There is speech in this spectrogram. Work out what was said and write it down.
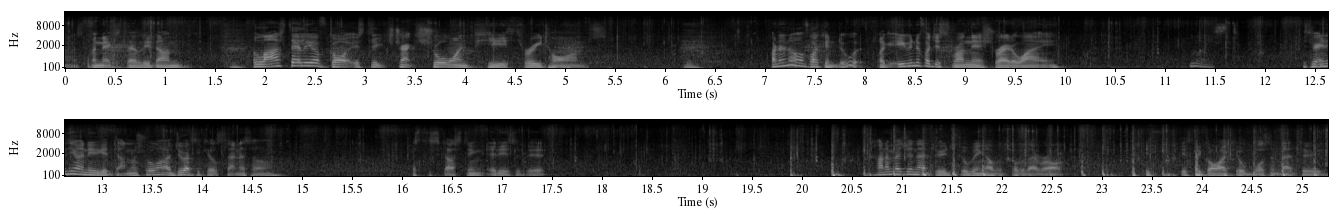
That's my next daily done. The last daily I've got is to extract shoreline pier three times. I don't know if I can do it. Like, even if I just run there straight away. Moist. Is there anything I need to get done with shoreline? I do have to kill Sanitar. That's disgusting. It is a bit. Can't imagine that dude still being up on top of that rock. If, if the guy I killed wasn't that dude.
